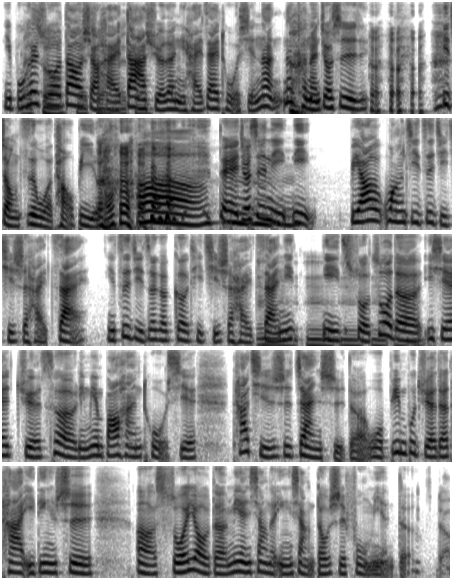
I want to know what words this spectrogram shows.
你不会说到小孩大学了你还在妥协，那 那可能就是一种自我逃避了。啊，对，就是你你不要忘记自己其实还在。你自己这个个体其实还在，你你所做的一些决策里面包含妥协，它其实是暂时的。我并不觉得它一定是呃所有的面向的影响都是负面的。了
